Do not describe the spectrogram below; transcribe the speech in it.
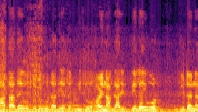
ভাতা দেয় ওকে তো ওটা দিয়ে তো কিছু হয় না। গাড়ির তেলেই ওর জুটে না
